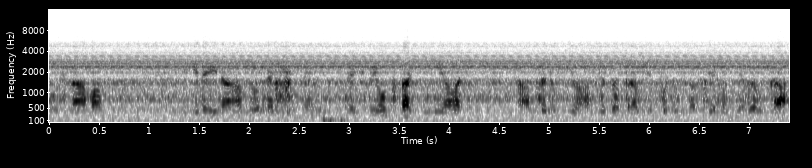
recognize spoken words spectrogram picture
Možná mám jiný názor než, než vy ostatní, ale já se domnívám, že ta pravděpodobnost je hodně velká.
